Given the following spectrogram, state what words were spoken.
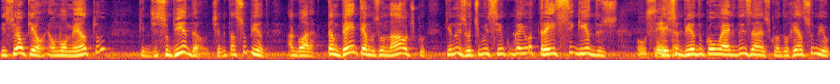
Isso é o quê? É um momento de subida, o time está subindo. Agora, também temos o Náutico, que nos últimos cinco ganhou três seguidos. Ou Tem seja, subido com o L dos Anjos, quando reassumiu.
